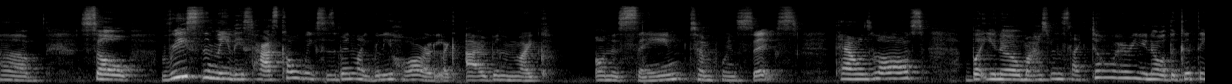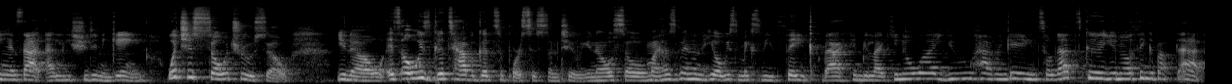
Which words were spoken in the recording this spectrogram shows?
um, so recently, these past couple weeks has been like really hard. Like I've been like on the same 10.6 pounds lost but you know, my husband's like, don't worry, you know, the good thing is that at least you didn't gain, which is so true. So, you know, it's always good to have a good support system too, you know. So my husband, and he always makes me think back and be like, you know what, you haven't gained, so that's good, you know, think about that.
